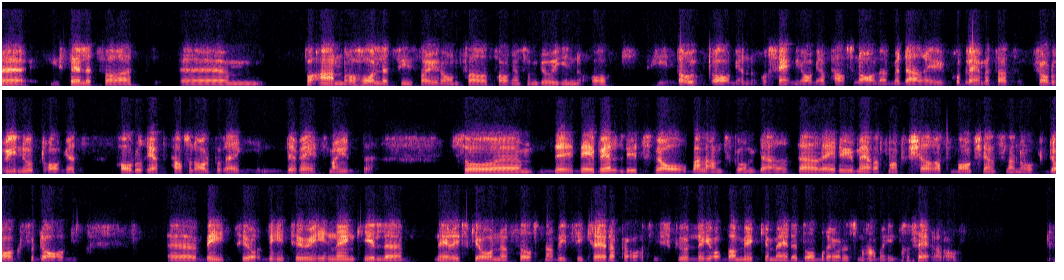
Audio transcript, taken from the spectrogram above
Eh, istället för att ehm, på andra hållet finns det ju de företagen som går in och hittar uppdragen och sen jagar personalen. Men där är ju problemet att får du in uppdraget, har du rätt personal på väg in? Det vet man ju inte. Så ehm, det, det är väldigt svår balansgång där. Där är det ju mer att man får köra på magkänslan och dag för dag. Ehm, vi tog, vi tog in en kille nere i Skåne först när vi fick reda på att vi skulle jobba mycket med ett område som han var intresserad av.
